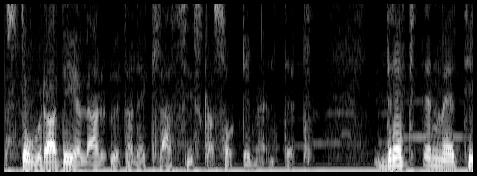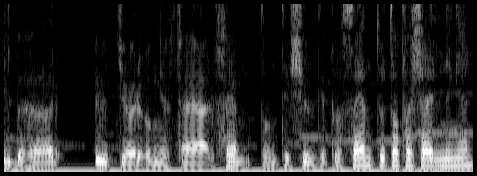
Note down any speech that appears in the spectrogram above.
stora delar utav det klassiska sortimentet. Dräkten med tillbehör utgör ungefär 15 till 20 procent utav försäljningen.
